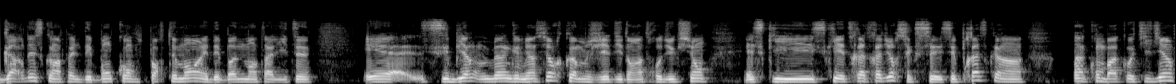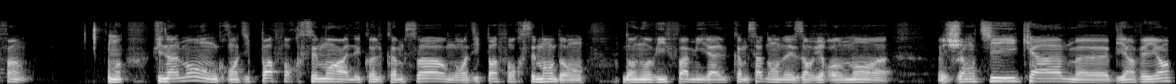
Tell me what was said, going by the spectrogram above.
garder ce qu'on appelle des bons comportements et des bonnes mentalités. Et euh, c'est bien, bien, bien sûr, comme j'ai dit dans l'introduction, et ce qui, ce qui est très très dur, c'est que c'est presque un, un combat quotidien. Enfin, finalement, on grandit pas forcément à l'école comme ça, on grandit pas forcément dans, dans nos vies familiales comme ça, dans des environnements euh, gentils, calmes, euh, bienveillants.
